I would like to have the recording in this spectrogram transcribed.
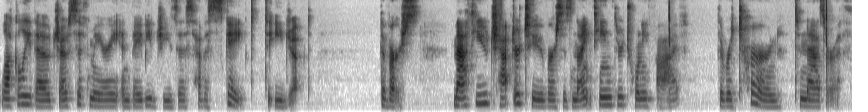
Luckily, though, Joseph, Mary, and baby Jesus have escaped to Egypt. The verse Matthew chapter 2 verses 19 through 25, the return to Nazareth.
